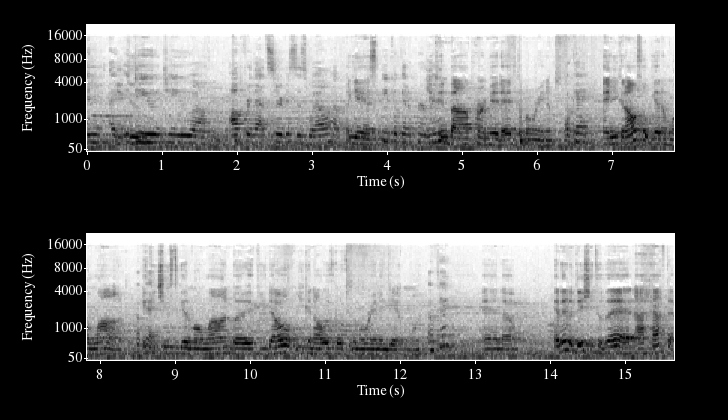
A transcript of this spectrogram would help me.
And uh, You do. do. you do you um, offer that service as well? Have Yes. people get a permit? you can buy a permit at the marina, Okay. and you can also get them online Okay. if you choose to get them online. But if you don't, you can always go to the marina and get one. Okay. And um, and in addition to that, I have to.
